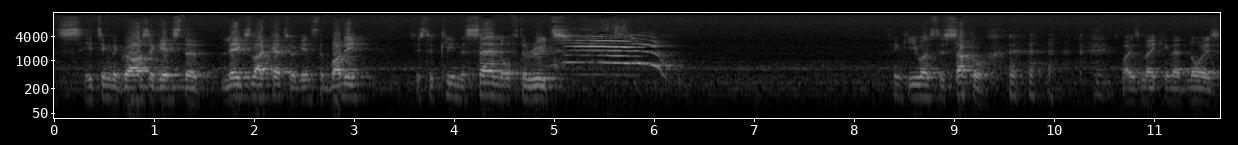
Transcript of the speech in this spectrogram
It's hitting the grass against the legs like that, so against the body, just to clean the sand off the roots. I think he wants to suckle. That's why he's making that noise.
